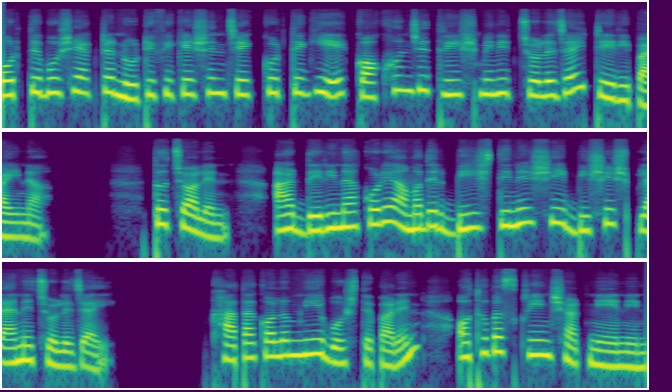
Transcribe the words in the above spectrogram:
পড়তে বসে একটা নোটিফিকেশন চেক করতে গিয়ে কখন যে ৩০ মিনিট চলে যায় টেরি পাই না। তো চলেন, আর দেরি না করে আমাদের ২০ দিনের সেই বিশেষ প্ল্যানে চলে যাই। খাতা কলম নিয়ে বসতে পারেন অথবা স্ক্রিনশট নিয়ে নিন।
